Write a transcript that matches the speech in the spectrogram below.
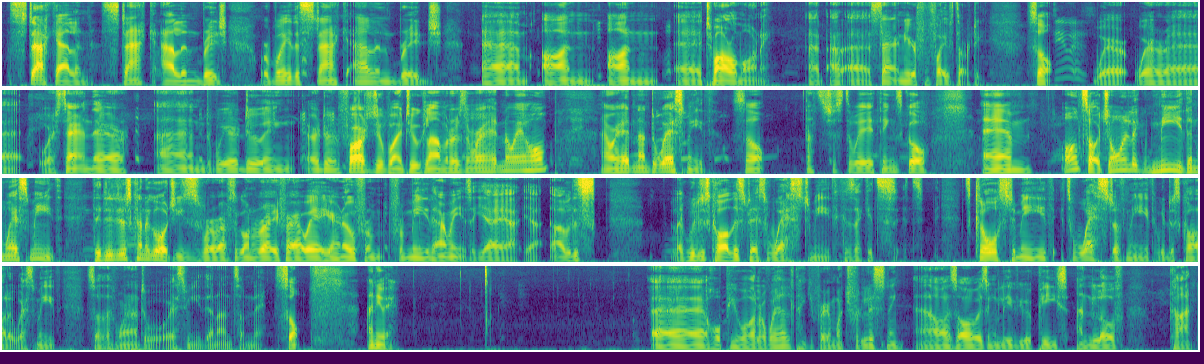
Stackallen, Stack Allen Bridge. We're by the Stackallen Bridge um, on on uh, tomorrow morning at, at uh, starting here from five thirty. So we're we're uh, we're starting there, and we're doing we're doing forty two point two kilometers, and we're heading away home, and we're heading on to Westmeath. So that's just the way things go. Um, also, do you know like Meath and Westmeath? They did just kind of go, Jesus, we're after going very far away here now from from Meath, aren't we? It's like, yeah, yeah, yeah. Uh, this like we just call this place Westmeath because like it's it's it's close to Meath, it's west of Meath. We just call it Westmeath so that we're not to Westmeath then on Sunday. So anyway, uh, hope you all are well. Thank you very much for listening. And as always, I'm gonna leave you with peace and love. Con.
